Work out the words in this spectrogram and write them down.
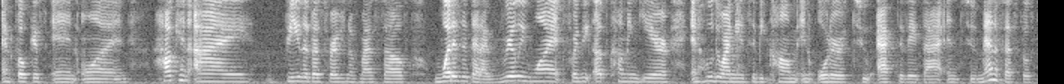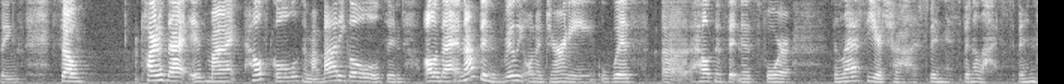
and focus in on how can I be the best version of myself? What is it that I really want for the upcoming year? And who do I need to become in order to activate that and to manifest those things? So, part of that is my health goals and my body goals and all of that. And I've been really on a journey with uh, health and fitness for the last year, child. It's been it's been a lot. It's been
